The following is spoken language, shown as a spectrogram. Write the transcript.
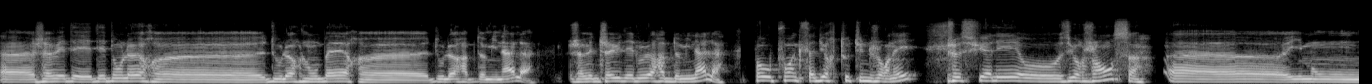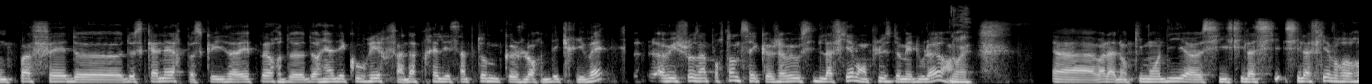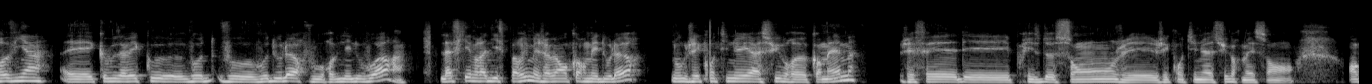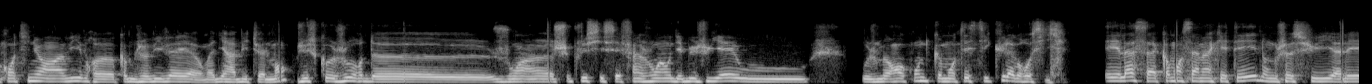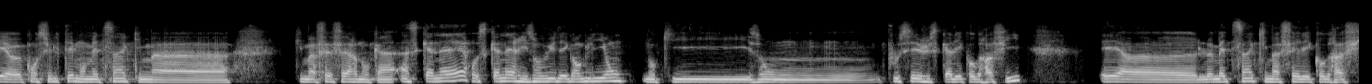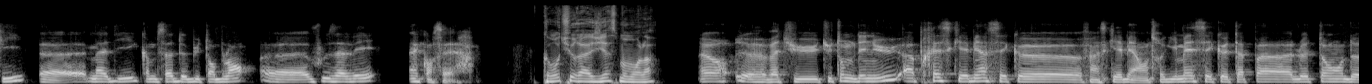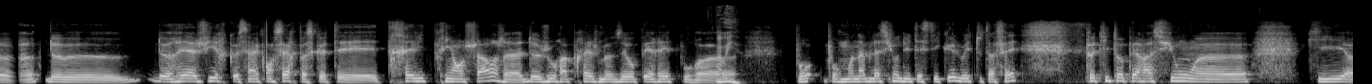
Euh, J'avais des, douleurs, douleurs lombaires, douleurs abdominales. J'avais déjà eu des douleurs abdominales, pas au point que ça dure toute une journée. Je suis allé aux urgences. Euh, ils m'ont pas fait de, de, scanner parce qu'ils avaient peur de, de rien découvrir. Enfin, d'après les symptômes que je leur décrivais. Ah oui, chose importante, c'est que j'avais aussi de la fièvre en plus de mes douleurs. Ouais. Euh, voilà, donc ils m'ont dit euh, si, si, la, si la fièvre revient et que vous avez vos, vos, vos douleurs, vous revenez nous voir. La fièvre a disparu, mais j'avais encore mes douleurs. Donc j'ai continué à suivre quand même. J'ai fait des prises de sang, j'ai continué à suivre, mais en continuant à vivre comme je vivais, on va dire habituellement, jusqu'au jour de juin. Je sais plus si c'est fin juin ou début juillet où où je me rends compte que mon testicule a grossi. Et là, ça a commencé à m'inquiéter, donc je suis allé consulter mon médecin qui m'a qui m'a fait faire donc un, scanner. Au scanner, ils ont vu des ganglions, donc ils ont poussé jusqu'à l'échographie. Et euh, le médecin qui m'a fait l'échographie euh, m'a dit, comme ça, de but en blanc, euh, vous avez un cancer. Comment tu réagis à ce moment-là? Alors, euh, bah, tu, tu tombes des nues. Après, ce qui est bien, c'est que, enfin, ce qui est bien entre guillemets, c'est que t'as pas le temps de de, de réagir que c'est un cancer parce que t'es très vite pris en charge. Deux jours après, je me faisais opérer pour euh, ah oui. pour pour mon ablation du testicule. Oui, tout à fait. Petite opération euh, qui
